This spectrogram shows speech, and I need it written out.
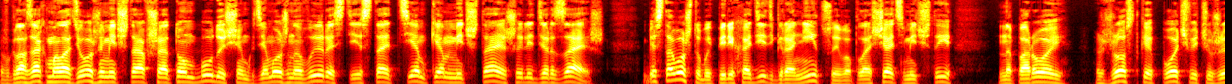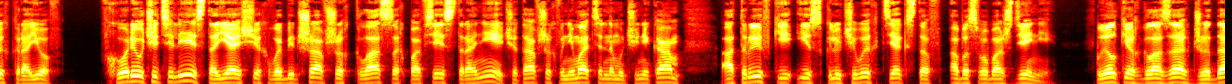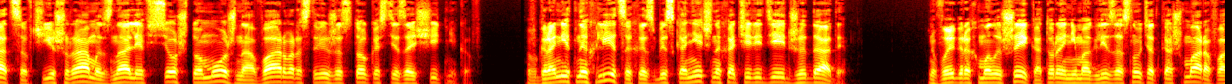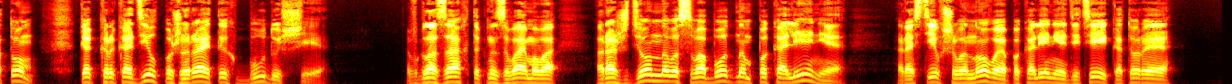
В глазах молодежи, мечтавшей о том будущем, где можно вырасти и стать тем, кем мечтаешь или дерзаешь, без того, чтобы переходить границу и воплощать мечты на порой жесткой почве чужих краев. В хоре учителей, стоящих в обетшавших классах по всей стране читавших внимательным ученикам отрывки из ключевых текстов об освобождении. В пылких глазах джедатцев, чьи шрамы знали все, что можно о варварстве и жестокости защитников. В гранитных лицах из бесконечных очередей джедады. В играх малышей, которые не могли заснуть от кошмаров о том, как крокодил пожирает их будущее. В глазах так называемого рожденного свободным поколения, растившего новое поколение детей, которые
